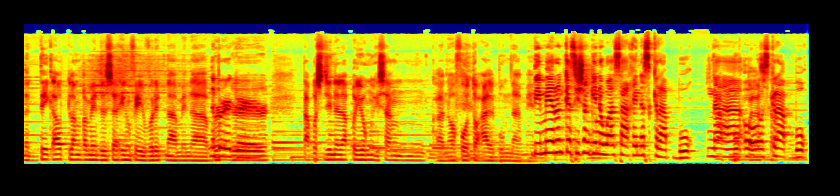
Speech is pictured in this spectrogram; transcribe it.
nag-take out lang kami doon sa yung favorite namin na, Na burger. Tapos dinala ko yung isang ano photo album namin. Di, meron kasi siyang ginawa sa akin na scrapbook. Na, Scrapbook pala, oo, scrapbook.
